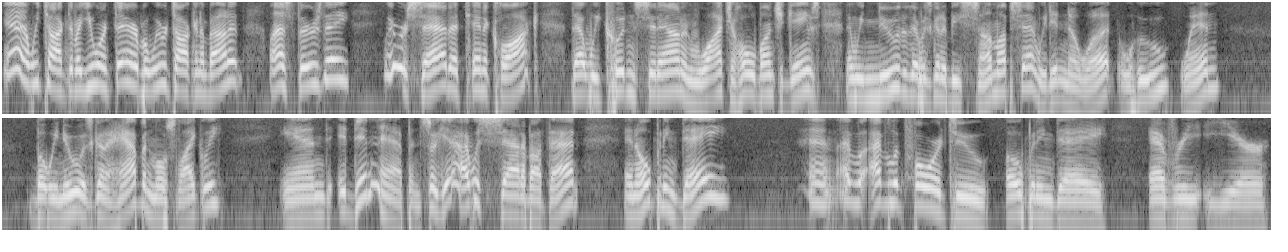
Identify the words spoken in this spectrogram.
Yeah, we talked about. You weren't there, but we were talking about it last Thursday. We were sad at ten o'clock that we couldn't sit down and watch a whole bunch of games, and we knew that there was going to be some upset. We didn't know what, who, when, but we knew it was going to happen most likely, and it didn't happen. So yeah, I was sad about that. And opening day, and I've, I've looked forward to opening day every year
